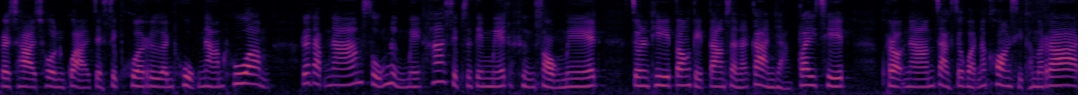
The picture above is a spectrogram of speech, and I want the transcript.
ประชาชนกว่า 70 ครัวเรือนถูกน้ำท่วม ระดับน้ำสูง 1 เมตร 50เซนติเมตรถึง 2 เมตร เจ้าหน้าที่ต้องติดตามสถานการณ์อย่างใกล้ชิด เพราะน้ำจากจังหวัดนครศรีธรรมราช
